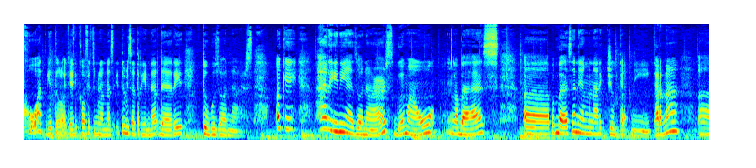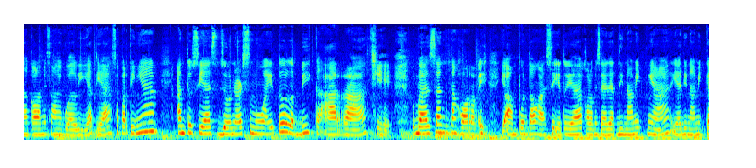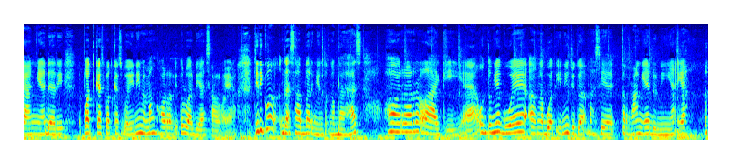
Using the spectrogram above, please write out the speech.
kuat gitu loh. Jadi COVID-19 itu bisa terhindar dari tubuh zoners. Oke, okay, hari ini ya zoners, gue mau ngebahas uh, pembahasan yang menarik juga nih. Karena uh, kalau misalnya gue lihat ya, sepertinya antusias zoners semua itu lebih ke arah cie pembahasan tentang horor ih ya ampun tau gak sih itu ya kalau misalnya lihat dinamiknya ya dinamikanya dari podcast podcast gue ini memang horor itu luar biasa loh ya. Jadi gue nggak sabar nih untuk ngebahas horor lagi ya. Untungnya gue uh, ngebuat ini juga masih terang ya dunia ya.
